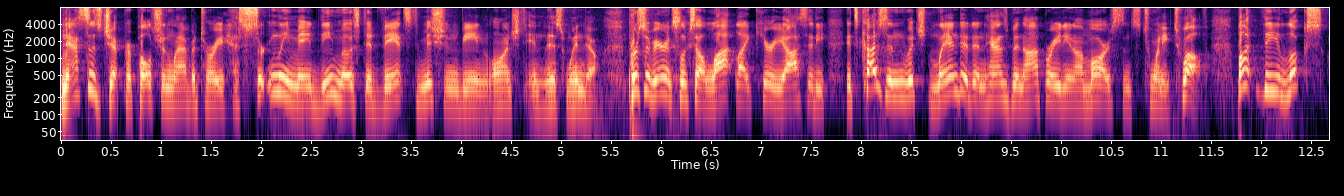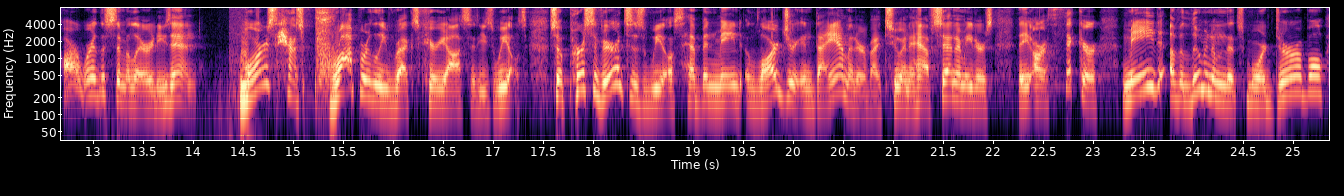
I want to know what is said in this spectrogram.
NASA's Jet Propulsion Laboratory has certainly made the most advanced mission being launched in this window. Perseverance looks a lot like Curiosity, its cousin which landed and has been operating on Mars since 2012. But the looks are where the similarities end. Mars has properly wrecked Curiosity's wheels. So Perseverance's wheels have been made larger in diameter by two and a half centimeters. They are thicker, made of aluminum that's more durable,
